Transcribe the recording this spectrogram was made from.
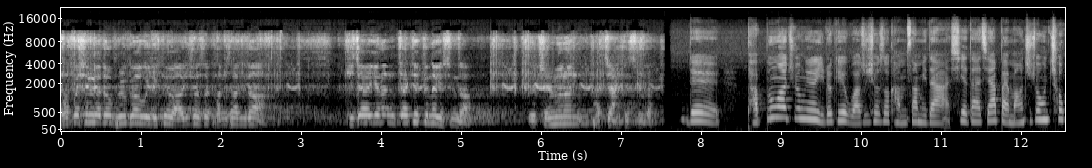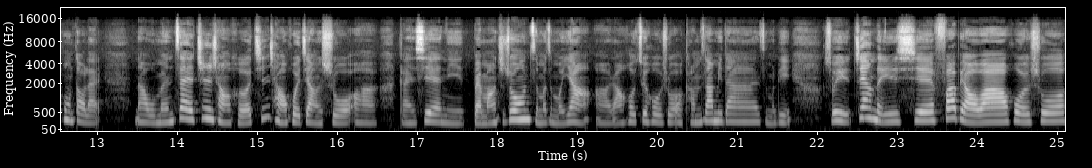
바쁘신데도 불구하고 이렇게 와주셔서 감사합니다. 기자회견은 짧게 끝내겠습니다. 그 질문은 받지 않겠습니다. 네, 바쁜 와중에 이렇게 와주셔서 감사합니다. 谢谢大家百忙之中抽空到来。那我们在正式场合经常会这样说啊，感谢你百忙之中怎么怎么样啊，然后最后说哦감사합니다怎么地。所以这样的一些发表啊，或者说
